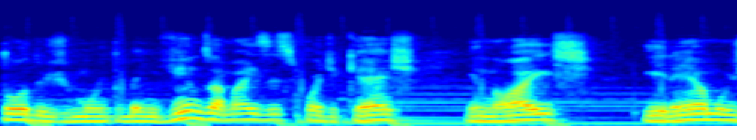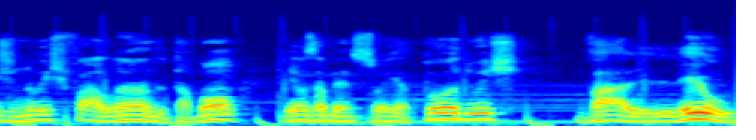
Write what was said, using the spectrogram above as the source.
todos muito bem-vindos a mais esse podcast e nós iremos nos falando, tá bom? Deus abençoe a todos. Valeu!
